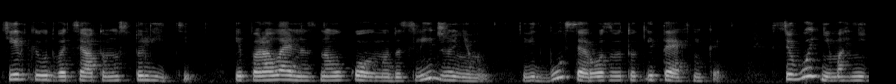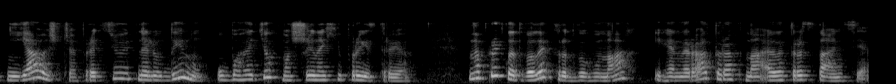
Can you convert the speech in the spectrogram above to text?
тільки у ХХ столітті, і паралельно з науковими дослідженнями відбувся розвиток і техніки. Сьогодні магнітні явища працюють на людину у багатьох машинах і пристроях, наприклад, в електродвигунах і генераторах на електростанціях,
